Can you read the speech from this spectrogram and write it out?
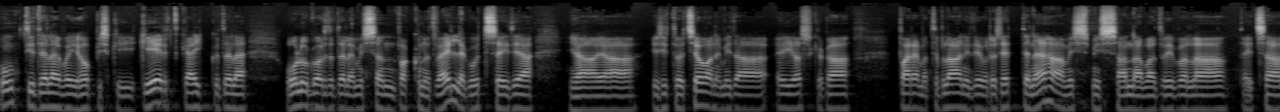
punktidele või hoopiski keerdkäikudele, olukordadele, mis on pakkunud väljakutseid ja ja, ja, ja situatsioone, mida ei oska ka paremate plaanide juures ette näha, mis, mis annavad võib-olla täitsa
